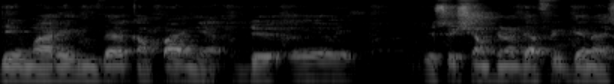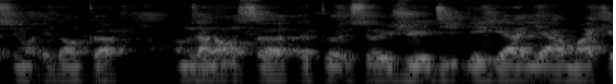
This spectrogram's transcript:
démarrer une nouvelle campagne de, euh, ce championnat d'Afrique des Nations. Et donc, euh, on nous annonce que ce jeudi, déjà, il y a un match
